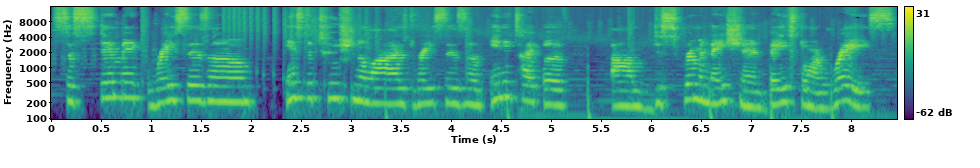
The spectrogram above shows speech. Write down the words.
systemic racism, institutionalized racism, any type of um, discrimination based on race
